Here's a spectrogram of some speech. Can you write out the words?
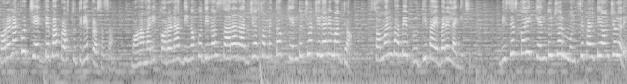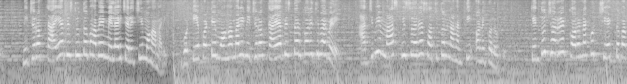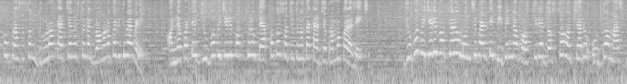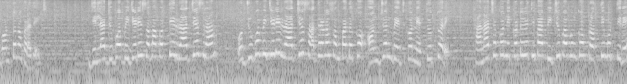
କରୋନାକୁ ଚେକ୍ ଦେବା ପ୍ରସ୍ତୁତିରେ ପ୍ରଶାସନ ମହାମାରୀ କରୋନା ଦିନକୁ ଦିନ ସାରା ରାଜ୍ୟ ସମେତ କେନ୍ଦୁଝର ଜିଲ୍ଲାରେ ମଧ୍ୟ ସମାନ ଭାବେ ବୃଦ୍ଧି ପାଇବାରେ ଲାଗିଛି ବିଶେଷ କରି କେନ୍ଦୁଝର ମ୍ୟୁନିସିପାଲିଟି ଅଞ୍ଚଳରେ ନିଜର କାୟା ବିସ୍ତୃତ ଭାବେ ମେଲାଇ ଚାଲିଛି ମହାମାରୀ ଗୋଟିଏ ପଟେ ମହାମାରୀ ନିଜର କାୟା ବିସ୍ତାର କରିଥିବା ବେଳେ ଆଜି ବି ମାସ୍କ ବିଷୟରେ ସଚେତନ ନାହାନ୍ତି ଅନେକ ଲୋକେ କେନ୍ଦୁଝରରେ କରୋନାକୁ ଚେକ୍ ଦେବାକୁ ପ୍ରଶାସନ ଦୃଢ଼ କାର୍ଯ୍ୟାନୁଷ୍ଠାନ ଗ୍ରହଣ କରିଥିବା ବେଳେ অন্যপটে যুব বিজেডি পক্ষর ব্যাপক সচেতনতা কার্যক্রম করা যাইছে যুব বিজেডি পক্ষর মুনিসিপালিটি বিভিন্ন বস্তিরে দশ হাজার ঊর্ধ্ব মাস্ক বন্টন করা যাইছে জেলা যুব বিজেডি সভাপতি রাজেশ রাম ও যুব বিজেডি রাজ্য সাধারণ সম্পাদক অঞ্জন বেজক নেতৃত্বরে থানা ছক নিকটরে থাকা বিজু বাবুঙ্ক প্রতিমূর্তিরে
